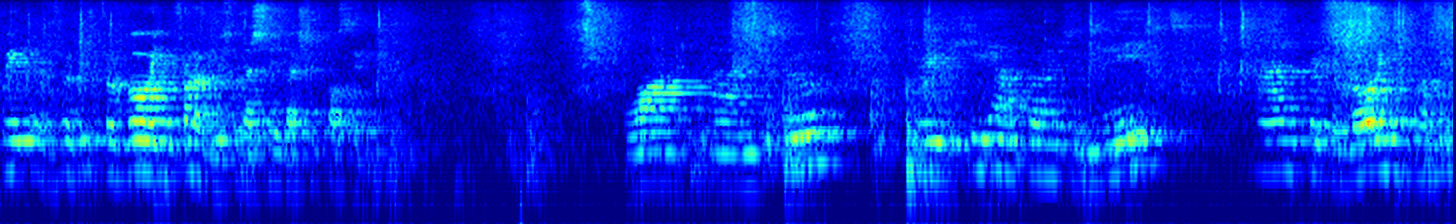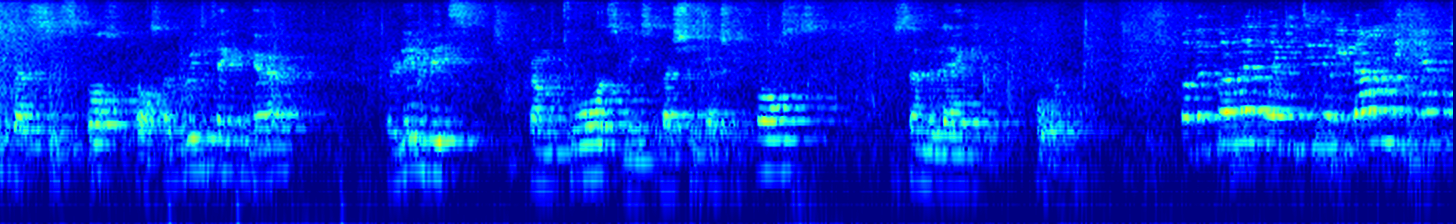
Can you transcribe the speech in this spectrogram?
create a, bit a void in front of you so that she's actually crossing. One and two, three here, I'm going to lift and create a void in front of me so that she's forced to. I'm really taking her a little bit come towards me so that she's actually forced to send the leg forward. For the forward, when you do the rebound, be careful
